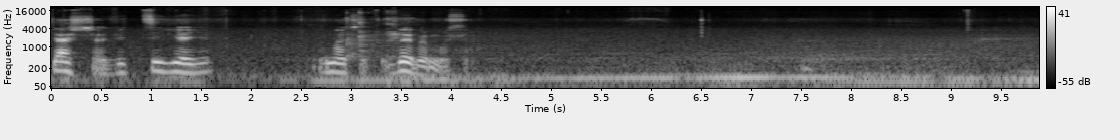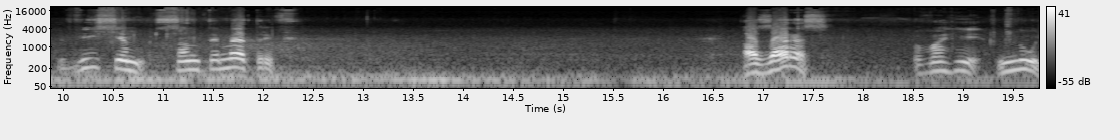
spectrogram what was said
тяжча від цієї, значить дивимося. Вісім сантиметрів. А зараз ваги нуль.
